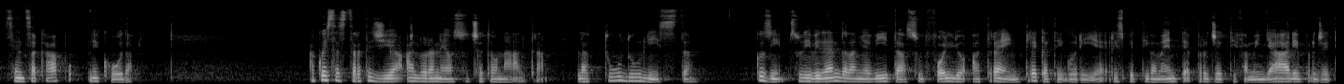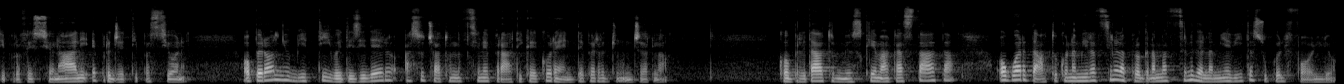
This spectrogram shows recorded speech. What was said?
senza capo né coda. A questa strategia allora ne ho associata un'altra, la to-do list. Così, suddividendo la mia vita sul foglio A3 in tre categorie, rispettivamente progetti familiari, progetti professionali e progetti passione, ho per ogni obiettivo e desiderio associato un'azione pratica e coerente per raggiungerla. Completato il mio schema a castata, ho guardato con ammirazione la programmazione della mia vita su quel foglio.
